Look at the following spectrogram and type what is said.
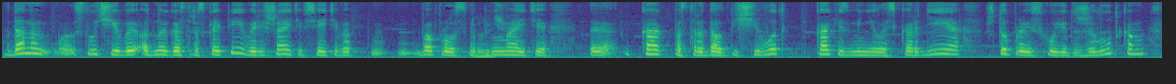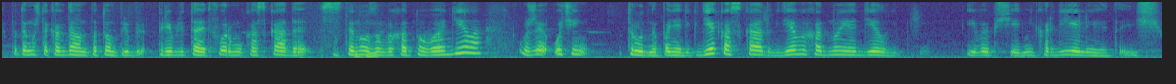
В данном э, случае вы одной гастроскопией вы решаете все эти вопросы. Вы понимаете, э, как пострадал пищевод, как изменилась кардия, что происходит с желудком, потому что когда он потом приобретает форму каскада со стенозом выходного отдела, уже очень трудно понять, где каскад, где выходной отдел и вообще не кардия ли это еще.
